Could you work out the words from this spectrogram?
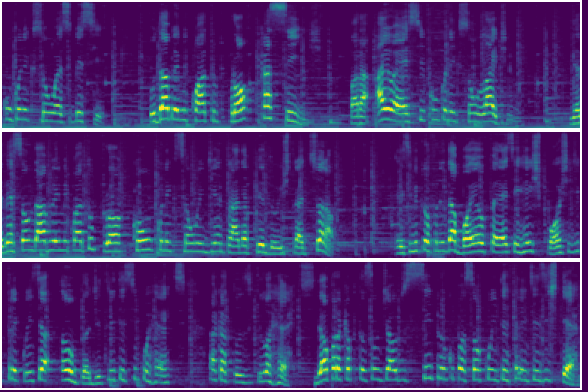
com conexão USB-C, o WM4 Pro K6 para iOS com conexão Lightning e a versão WM4 Pro com conexão de entrada P2 tradicional. Esse microfone da Boya oferece resposta de frequência ampla de 35 Hz a 14 kHz, ideal para captação de áudio sem preocupação com interferências externas.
